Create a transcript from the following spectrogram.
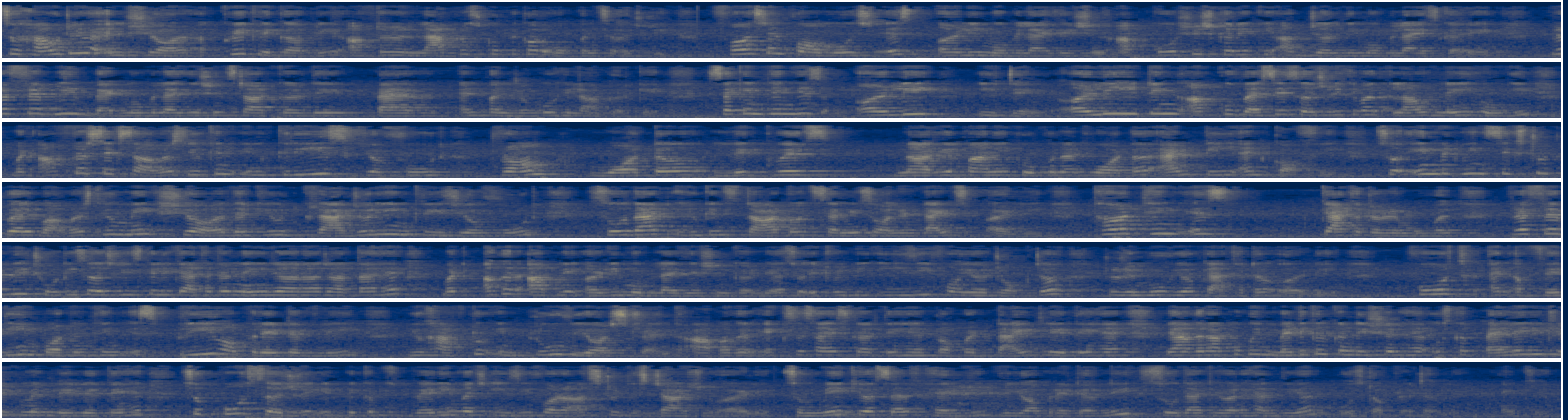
So how do you ensure a quick recovery after a laparoscopic or open surgery? First and foremost is early mobilisation आप कोशिश करें कि आप जल्दी mobilise करें। प्रेफरेबली बेड मोबिलाइजेशन स्टार्ट कर दें, पैर एंड पंजों को हिला करके। Second thing is early eating early eating आपको वैसे सर्जरी के बाद अलाउड नहीं होगी but after six hours you can increase your food from water liquids नारियल पानी coconut water and tea and coffee so in between six to twelve hours you make sure that you gradually increase your food so that you can start on semi solid types early third thing is catheter removal preferably छोटी surgeries के लिए catheter नहीं जाना जाता है but अगर आपने early mobilisation कर लिया so it will be easy for your doctor to remove your catheter early fourth and a very important thing is preoperatively you have to improve your strength आप अगर एक्सरसाइज करते हैं proper diet लेते हैं, या अगर आपको कोई मेडिकल कंडीशन है, उसका पहले ही ट्रीटमेंट ले लेते हैं so post surgery it becomes very much easy for us to discharge you early so make yourself healthy preoperatively so that you are healthier postoperatively thank you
